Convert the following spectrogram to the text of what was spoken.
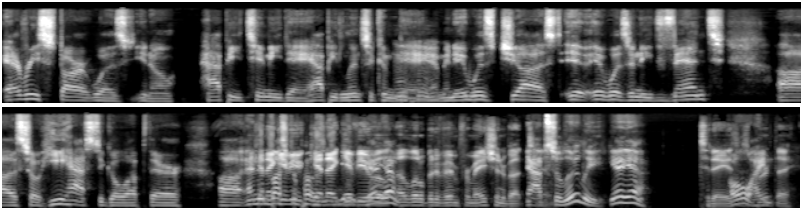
Every start was you know happy Timmy Day, happy Lincecum Day. Mm-hmm. I mean, it was just it, it was an event. Uh, so he has to go up there. Uh, and can then I give you, Post. Can I give you yeah, yeah. A, a, little bit of information about Tim? Absolutely. Yeah, yeah. Today is oh, his birthday. I,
